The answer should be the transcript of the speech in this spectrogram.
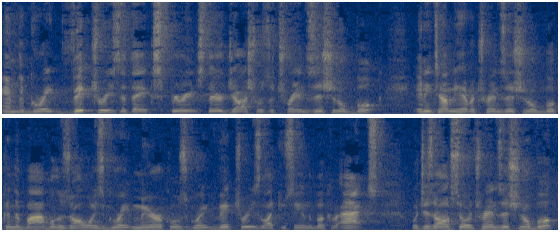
and the great victories that they experienced there. Joshua is a transitional book. Anytime you have a transitional book in the Bible, there's always great miracles, great victories, like you see in the book of Acts, which is also a transitional book.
